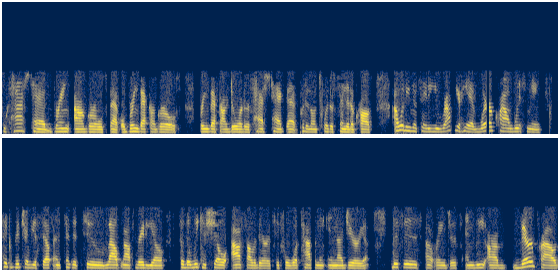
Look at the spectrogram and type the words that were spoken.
to hashtag bring our girls back or bring back our girls bring back our daughters, hashtag that, put it on Twitter, send it across. I would even say to you, wrap your head, wear a crown with me, take a picture of yourself and send it to Loudmouth Radio so that we can show our solidarity for what's happening in Nigeria. This is outrageous, and we are very proud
